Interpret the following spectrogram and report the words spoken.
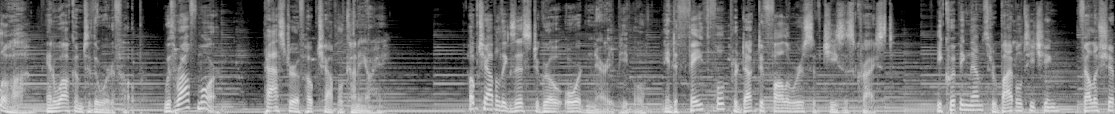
Aloha, and welcome to the Word of Hope with Ralph Moore, pastor of Hope Chapel, Kaneohe. Hope Chapel exists to grow ordinary people into faithful, productive followers of Jesus Christ, equipping them through Bible teaching, fellowship,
